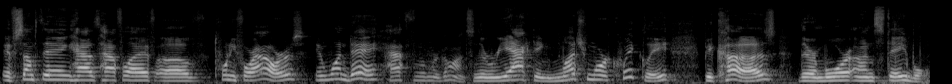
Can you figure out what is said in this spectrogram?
If something has half-life of 24 hours, in one day, half of them are gone. So they're reacting much more quickly because they're more unstable.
